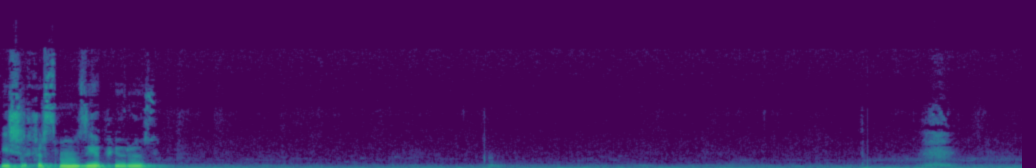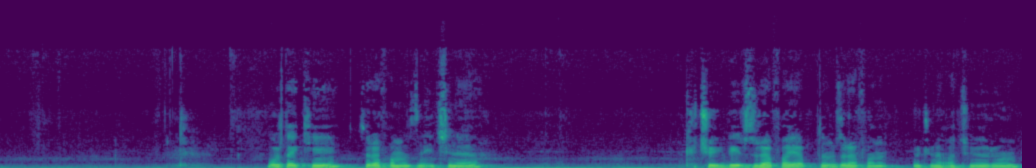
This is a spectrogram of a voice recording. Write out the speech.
yeşil kısmımızı yapıyoruz. Buradaki zürafamızın içine küçük bir zürafa yaptım. Zürafanın ucuna atıyorum.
